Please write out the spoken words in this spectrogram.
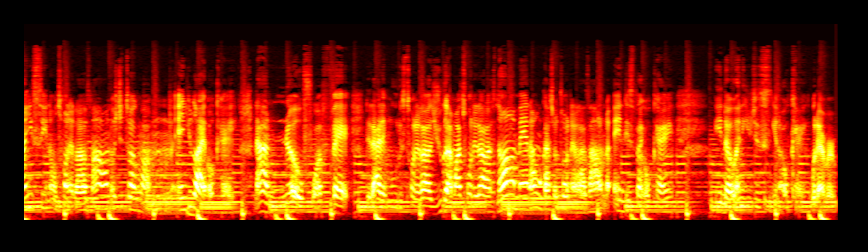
I ain't seen no twenty dollars. No, I don't know what you're talking about. Mm-mm. And you're like, okay, now I know for a fact that I didn't move this twenty dollars. You got my twenty dollars. No, man, I don't got your twenty dollars. I don't know. And it's like, okay, you know, and you just, you know, okay, whatever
